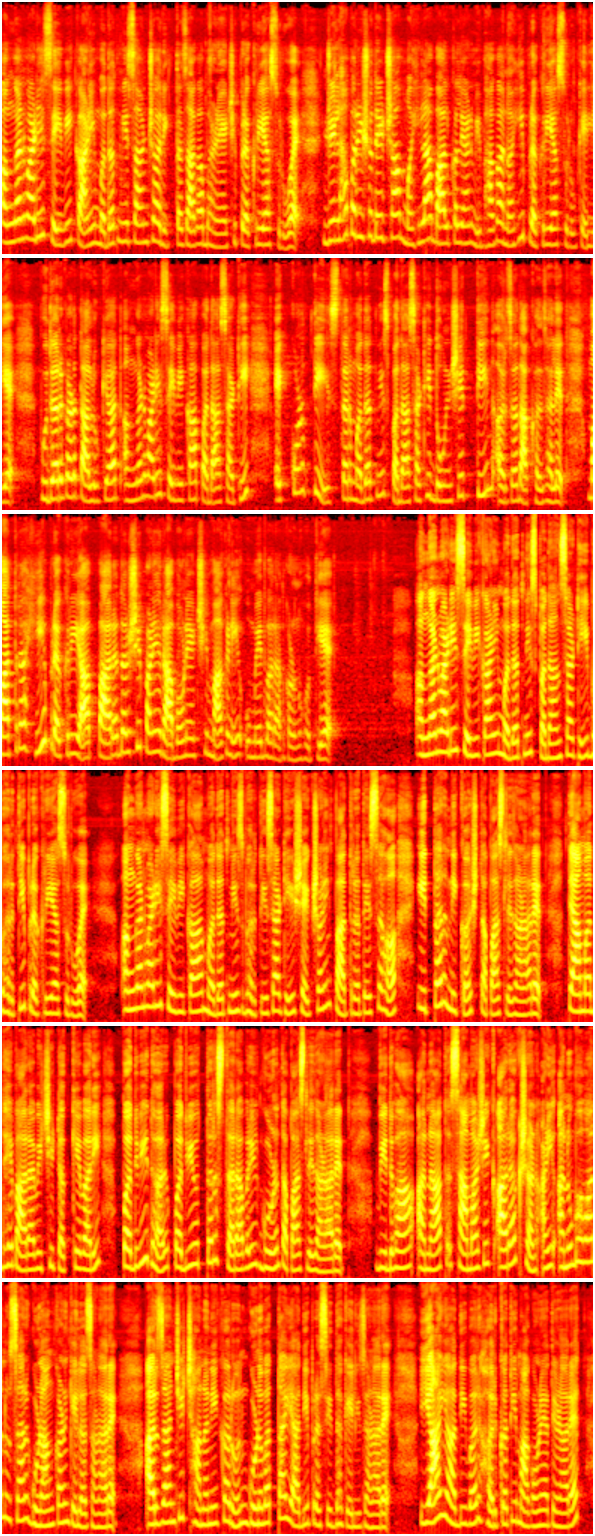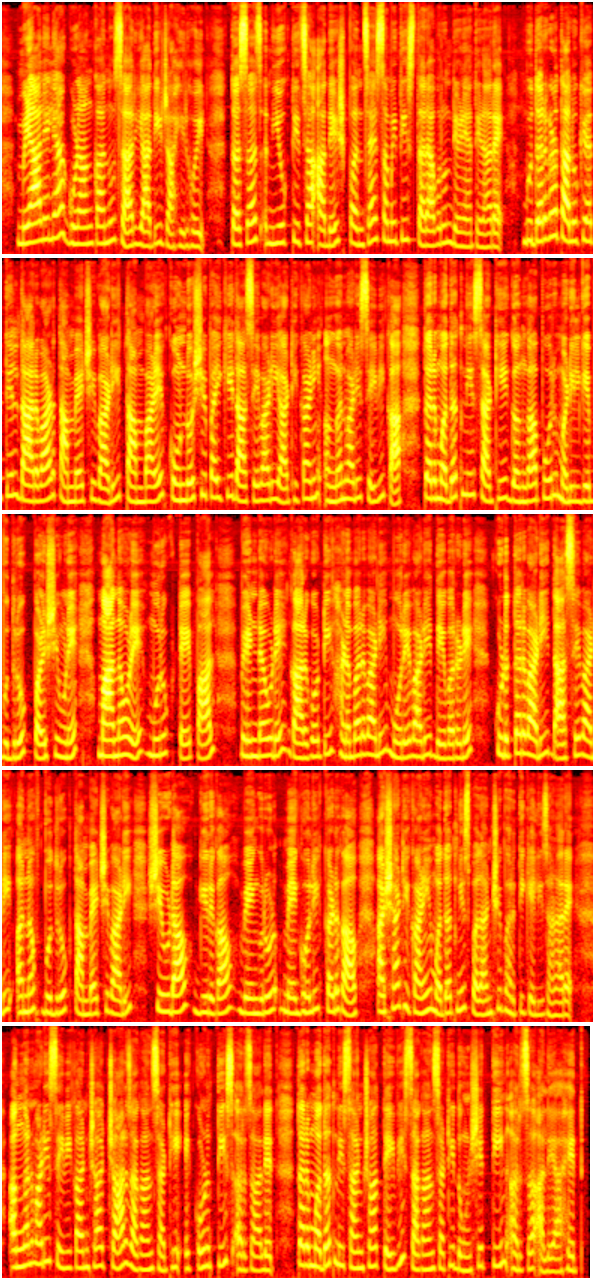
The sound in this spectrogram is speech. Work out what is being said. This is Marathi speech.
अंगणवाडी सेविका आणि मदतनीसांच्या रिक्त जागा भरण्याची प्रक्रिया सुरू आहे. जिल्हा परिषदेच्या महिला बालकल्याण विभागानं ही प्रक्रिया सुरू केली आहे. भुदरगड तालुक्यात अंगणवाडी सेविका पदासाठी एकोणतीस तर मदतनीस पदासाठी दोनशे तीन अर्ज दाखल झालेत. मात्र ही प्रक्रिया पारदर्शीपणे राबवण्याची मागणी उमेदवारांकडून होतीये. अंगणवाडी सेविका आणि मदतनीस पदांसाठी भरती प्रक्रिया सुरू आहे. अंगणवाडी सेविका मदतनीस भरतीसाठी शैक्षणिक पात्रतेसह इतर निकष तपासले जाणार आहेत. त्यामध्ये बारावीची टक्केवारी पदवीधर पदव्युत्तर स्तरावरील गुण तपासले जाणार आहेत. विधवा अनाथ सामाजिक आरक्षण आणि अनुभवानुसार गुणांकन केलं जाणार आहे. अर्जांची छाननी करून गुणवत्ता यादी प्रसिद्ध केली जाणार आहे. या यादीवर हरकती मागवण्यात येणार आहेत. मिळालेल्या गुणांकानुसार यादी जाहीर होईल. तसंच नियुक्तीचा आदेश पंचायत समिती स्तरावरून देण्यात येणार आहे. भुदरगड तालुक्यातील दारवाड तांब्याची वाडी तांबाळे कोंडोशीपैकी दासेवाडी या ठिकाणी अंगणवाडी सेविका तर मदतनीससाठी गंगापूर मडिलगे बुद्रुक पळशिवणे मानवळे मुरुकटे पाल भेंडवडे गारगोटी हणबरवाडी मोरेवाडी देवर्डे कुडतरवाडी दासेवाडी अनफ बुद्रुक तांब्याची वाडी शिवडाव गिरगाव वेंगरुळ मेघोली कडगाव अशा ठिकाणी मदतनीस पदांची भरती केली जाणार आहे. अंगणवाडी सेविकांच्या चार जागांसाठी एकोणतीस अर्ज आलेत. तर मदतनीसांच्या तेवीस जागांसाठी दोन दोनशे तीन अर्ज आले आहेत.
